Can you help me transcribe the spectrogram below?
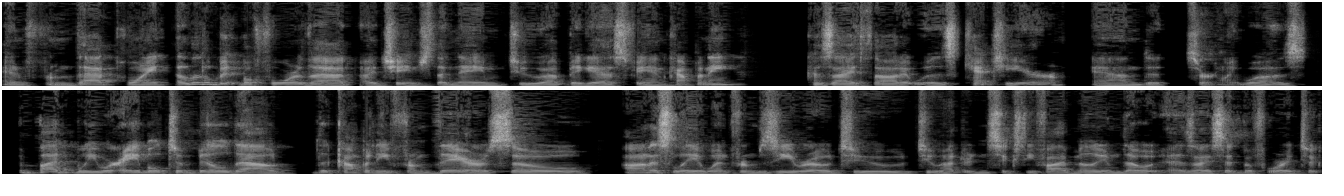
And from that point, a little bit before that, I changed the name to a Big Ass Fan Company because I thought it was catchier, and it certainly was. But we were able to build out the company from there. So honestly, it went from zero to 265 million, though, as I said before, it took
